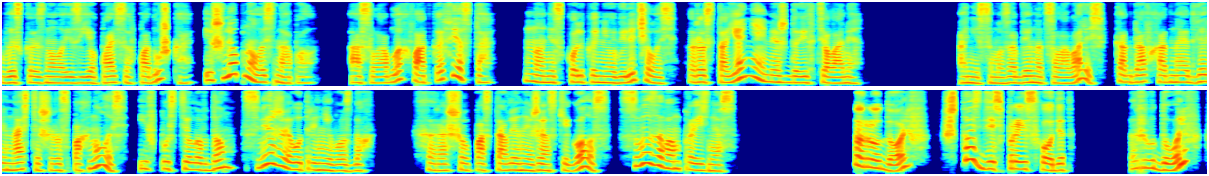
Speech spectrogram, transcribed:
Выскользнула из ее пальцев подушка и шлепнулась на пол. Ослабла хватка Феста, но нисколько не увеличилось расстояние между их телами. Они самозабвенно целовались, когда входная дверь настежь распахнулась и впустила в дом свежий утренний воздух. Хорошо поставленный женский голос с вызовом произнес: «Рудольф, что здесь происходит?» «Рудольф?»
